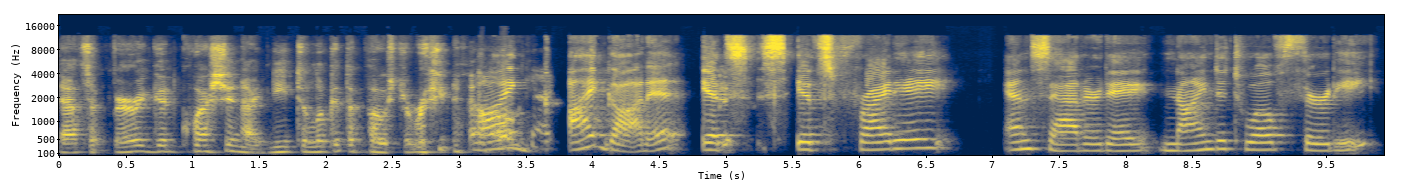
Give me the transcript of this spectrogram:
That's a very good question. I need to look at the poster right now. I I got it. It's it's Friday and Saturday, nine to twelve thirty,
